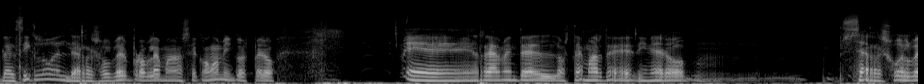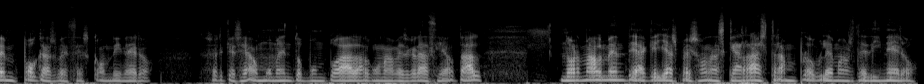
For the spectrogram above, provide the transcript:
del ciclo, el de resolver problemas económicos, pero eh, realmente los temas de dinero mm, se resuelven pocas veces con dinero. Ser que sea un momento puntual, alguna desgracia o tal. Normalmente aquellas personas que arrastran problemas de dinero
